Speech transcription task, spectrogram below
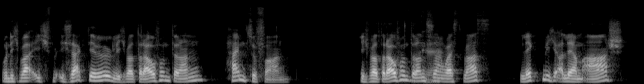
Und ich war, ich, ich sag dir wirklich, ich war drauf und dran, heimzufahren. Ich war drauf und dran okay. zu sagen, weißt du was, leckt mich alle am Arsch.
